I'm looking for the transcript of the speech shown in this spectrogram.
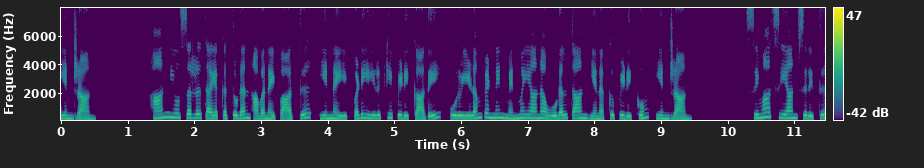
என்றான். ஹான் யூசர் தயக்கத்துடன் அவனை பார்த்து என்னை இப்படி இறுக்கி பிடிக்காதே ஒரு இளம்பெண்ணின் மென்மையான உடல்தான் எனக்கு பிடிக்கும் என்றான். சிமா சியான் சிரித்து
